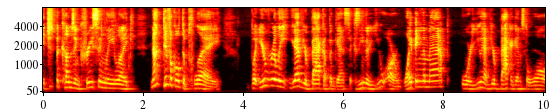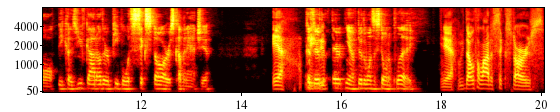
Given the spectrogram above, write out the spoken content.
it just becomes increasingly like not difficult to play, but you're really you have your back up against it because either you are wiping the map or you have your back against the wall because you've got other people with six stars coming at you Yeah, because they're the, they're you know they're the ones that still want to play. yeah we've dealt with a lot of six stars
